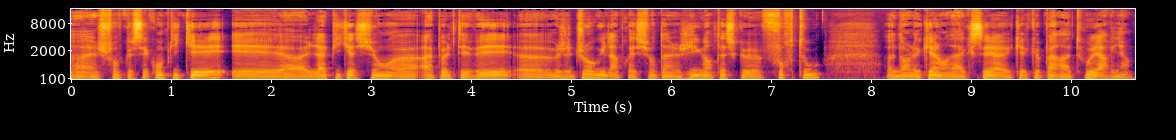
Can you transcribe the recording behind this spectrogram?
je trouve que c'est compliqué et euh, l'application Apple TV, j'ai toujours eu l'impression d'un gigantesque fourre-tout dans lequel on a accès quelque part à tout et à rien.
